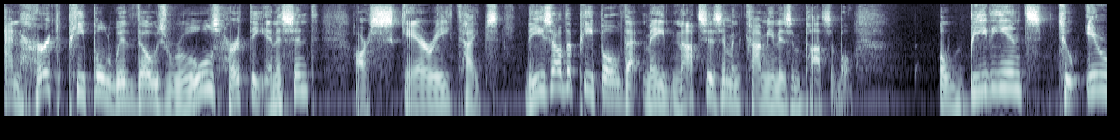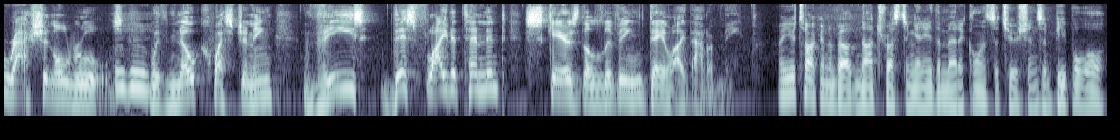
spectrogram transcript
and hurt people with those rules, hurt the innocent, are scary types. These are the people that made Nazism and communism possible. Obedience to irrational rules mm-hmm. with no questioning. These this flight attendant scares the living daylight out of me. You're talking about not trusting any of the medical institutions, and people will,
